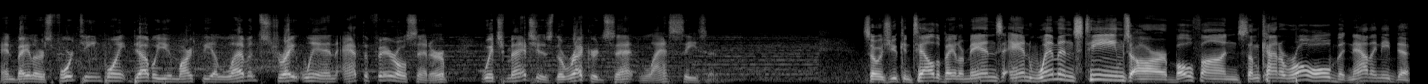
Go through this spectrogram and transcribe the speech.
And Baylor's 14 point W marked the 11th straight win at the Ferrell Center, which matches the record set last season. So, as you can tell, the Baylor men's and women's teams are both on some kind of roll, but now they need to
